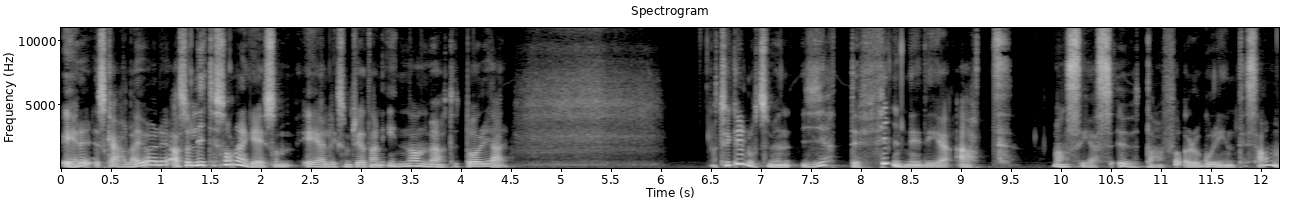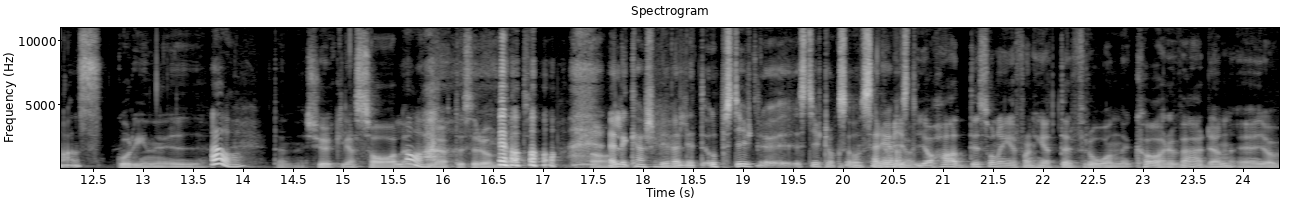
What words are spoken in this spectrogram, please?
Är det, ska alla göra det? Alltså lite sådana grejer som är liksom redan innan mötet börjar. Jag tycker det låter som en jättefin idé att man ses utanför och går in tillsammans. Går in i ja. den kyrkliga salen, ja. mötesrummet. Ja. Eller kanske blir väldigt uppstyrt styrt också och seriöst. Jag, jag hade sådana erfarenheter från körvärlden. Eh, jag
